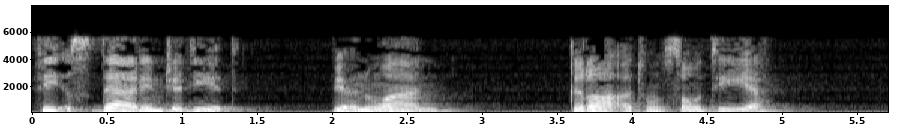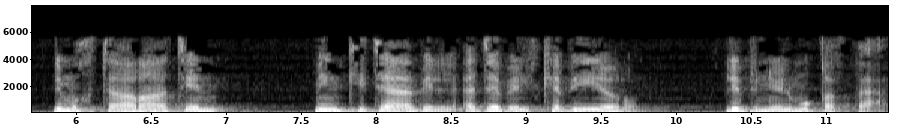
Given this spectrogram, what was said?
في إصدار جديد بعنوان قراءة صوتية لمختارات من كتاب الأدب الكبير لابن المقفع.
